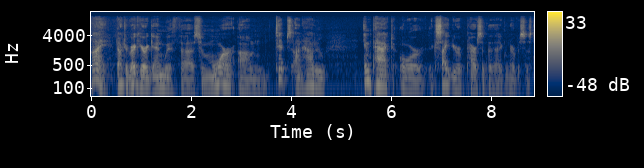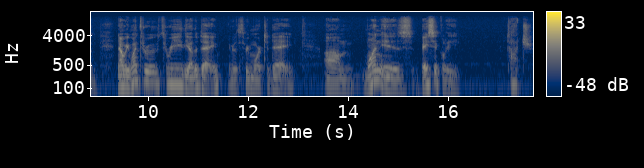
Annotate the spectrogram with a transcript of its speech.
Hi, Dr. Greg here again with uh, some more um, tips on how to impact or excite your parasympathetic nervous system. Now, we went through three the other day, or three more today. Um, one is basically touch.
